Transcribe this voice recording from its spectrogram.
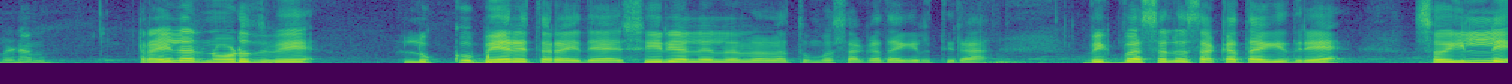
ಮೇಡಮ್? ಟ್ರೈಲರ್ ನೋಡಿದ್ವಿ. ಲುಕ್ಕು ಬೇರೆ ಥರ ಇದೆ. ಸೀರಿಯಲಲ್ಲೆಲ್ಲ ತುಂಬ ಸಖತ್ತಾಗಿರ್ತೀರಾ? ಬಿಗ್ ಬಾಸಲ್ಲೂ ಸಖತ್ತಾಗಿದ್ರಿ. ಸೊ ಇಲ್ಲಿ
